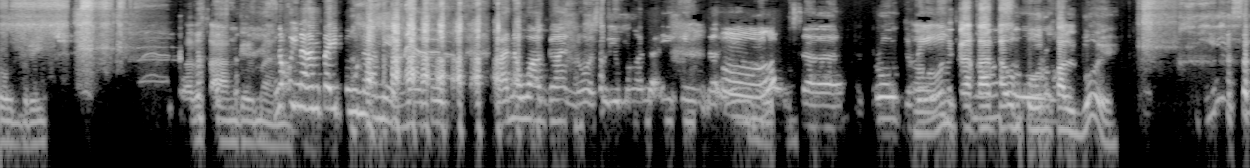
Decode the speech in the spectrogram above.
road rage? Para sa anger man. Naku, inaantay po namin. So, panawagan, no? So, yung mga naiin na Oo. sa road rage. Oo, nagkakataon no? So, puro kalbo eh. Yes, so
